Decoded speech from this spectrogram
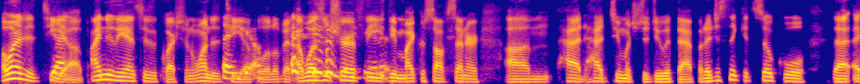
I wanted to tee yeah. up. I knew the answer to the question. I wanted to Thank tee you. up a little bit. I wasn't sure if the, the Microsoft Center um, had had too much to do with that, but I just think it's so cool that, uh,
